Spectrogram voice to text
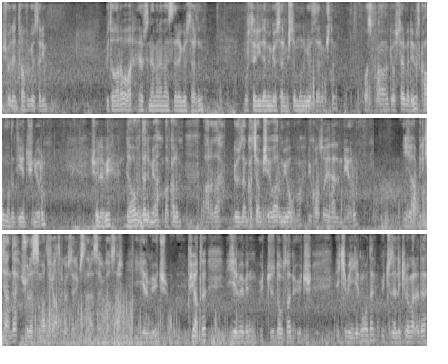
şöyle etrafı göstereyim. Bir ton araba var. Hepsini hemen hemen sizlere gösterdim. Bu seriyi demin göstermiştim. Bunu göstermiştim. Başka göstermediğimiz kalmadı diye düşünüyorum. Şöyle bir devam edelim ya. Bakalım arada gözden kaçan bir şey var mı yok mu? Bir kontrol edelim diyorum. Ya bir iki tane de şöyle smart fiyatını göstereyim sizlere sevgili dostlar. 23 fiyatı 20.393 2020 model 350 kilometrede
